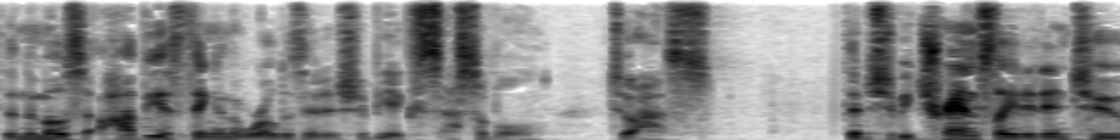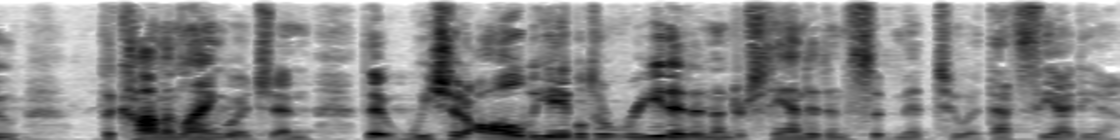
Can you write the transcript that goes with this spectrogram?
then the most obvious thing in the world is that it should be accessible to us, that it should be translated into the common language, and that we should all be able to read it and understand it and submit to it. That's the idea.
